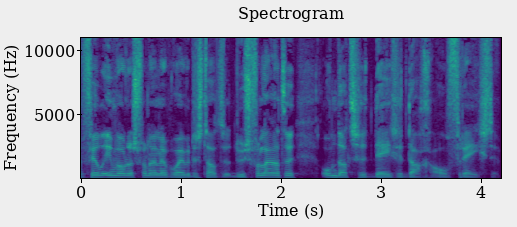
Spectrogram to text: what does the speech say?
veel inwoners van Aleppo hebben de stad dus verlaten... omdat ze deze dag al vreesden.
